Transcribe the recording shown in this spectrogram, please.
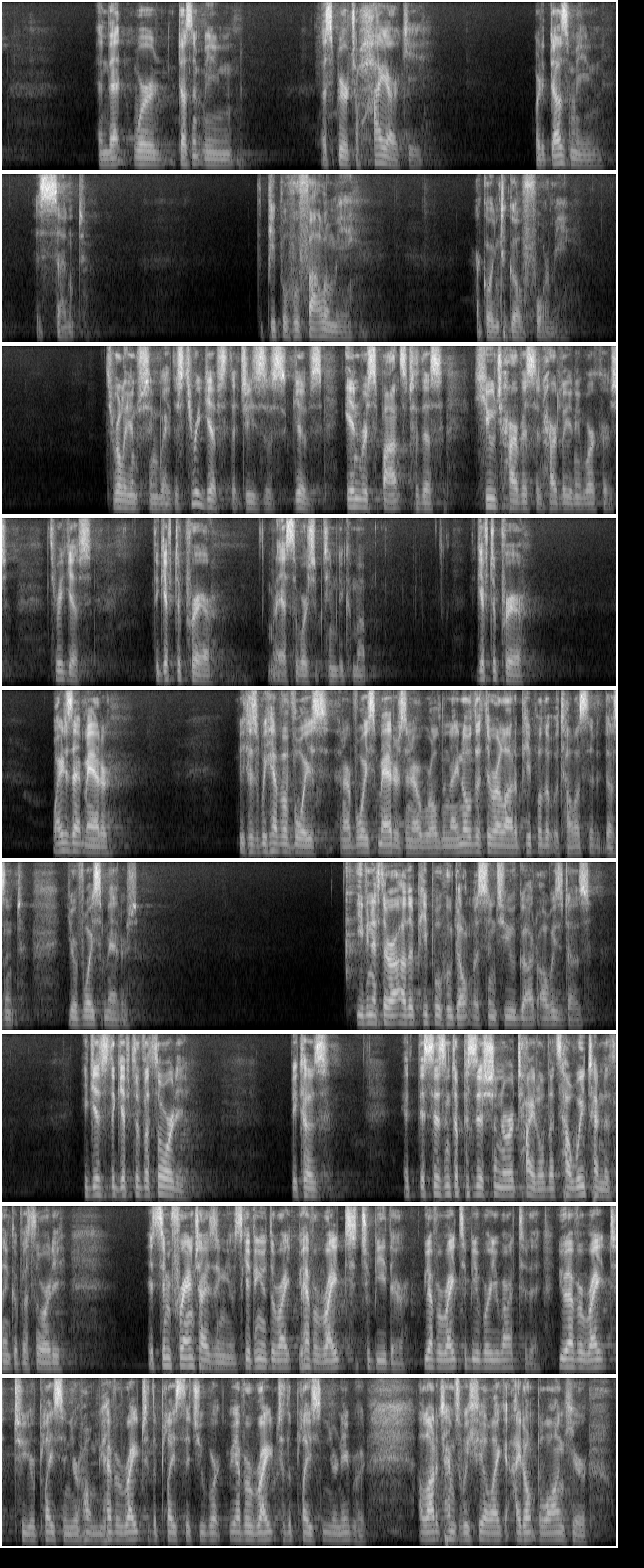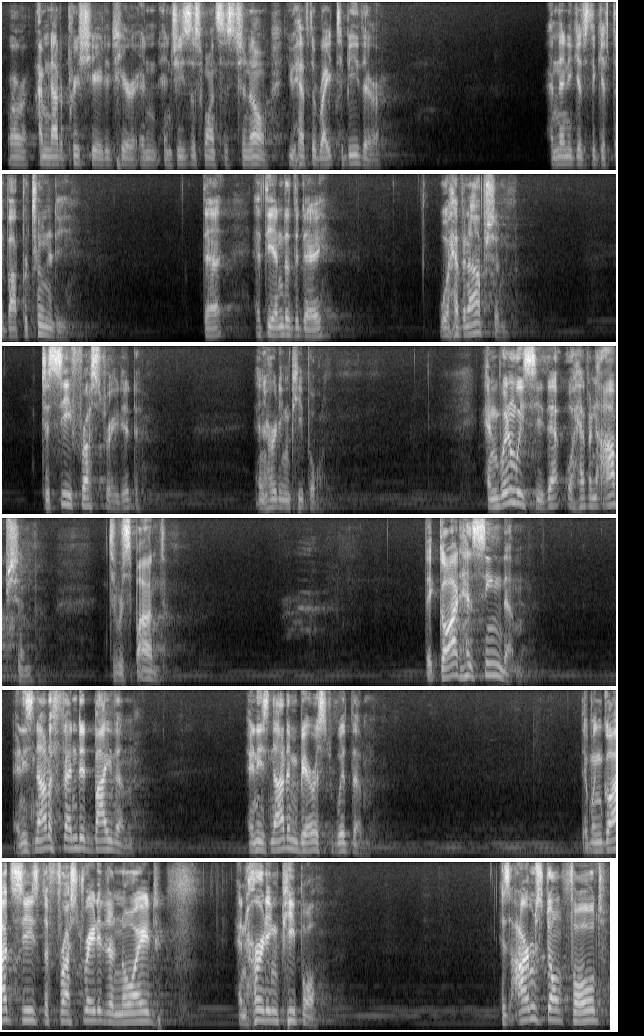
And that word doesn't mean a spiritual hierarchy. What it does mean is sent. The people who follow me are going to go for me. It's a really interesting way. There's three gifts that Jesus gives in response to this huge harvest and hardly any workers. Three gifts. The gift of prayer. I'm going to ask the worship team to come up. The gift of prayer. Why does that matter? Because we have a voice, and our voice matters in our world. And I know that there are a lot of people that will tell us that it doesn't. Your voice matters. Even if there are other people who don't listen to you, God always does. He gives the gift of authority because it, this isn't a position or a title. That's how we tend to think of authority. It's enfranchising you. It's giving you the right. You have a right to be there. You have a right to be where you are today. You have a right to your place in your home. You have a right to the place that you work. You have a right to the place in your neighborhood. A lot of times we feel like I don't belong here or I'm not appreciated here. And, and Jesus wants us to know you have the right to be there. And then he gives the gift of opportunity. That at the end of the day, we'll have an option to see frustrated and hurting people. And when we see that, we'll have an option to respond. That God has seen them, and He's not offended by them, and He's not embarrassed with them. That when God sees the frustrated, annoyed, and hurting people, His arms don't fold,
